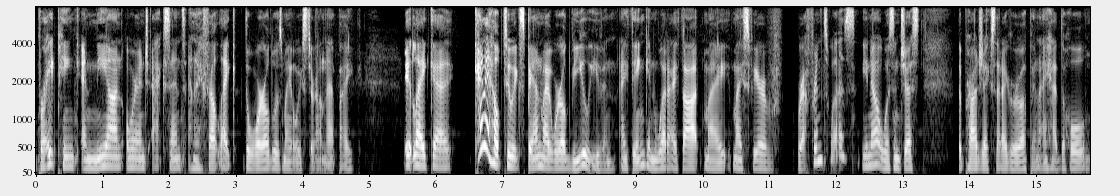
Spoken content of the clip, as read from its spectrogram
bright pink and neon orange accents. And I felt like the world was my oyster on that bike. It like uh, kind of helped to expand my worldview, even, I think, and what I thought my, my sphere of reference was. You know, it wasn't just the projects that I grew up in. I had the whole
